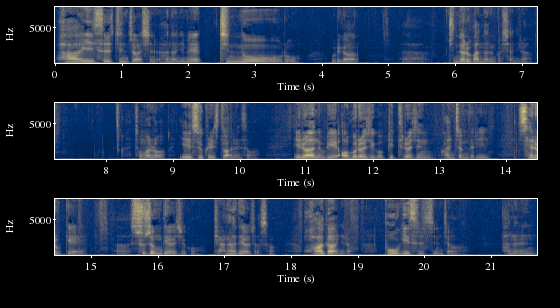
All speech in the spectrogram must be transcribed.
화 있을 진주하시는 하나님의 진노로 우리가 아, 진노를 받는 것이 아니라 정말로 예수 그리스도 안에서 이러한 우리의 어그러지고 비틀어진 관점들이 새롭게 아, 수정되어지고 변화되어져서 화가 아니라 복이 있을진저 하는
